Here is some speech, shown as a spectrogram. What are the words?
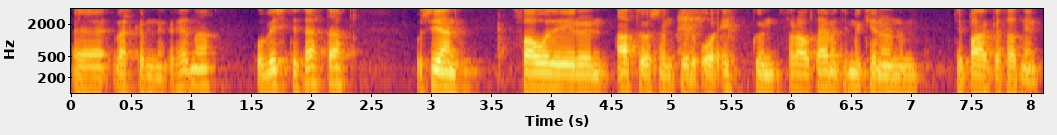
uh, verkefnin ykkur hérna. Og visti þetta. Og síðan fáið þið í raun aðtöðasendur og einhvern frá dæmatímakennunum tilbaka þannig.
